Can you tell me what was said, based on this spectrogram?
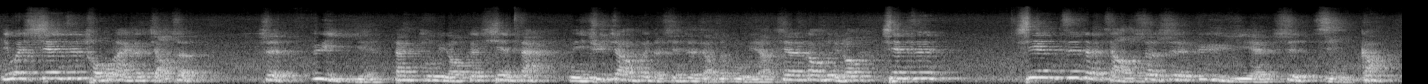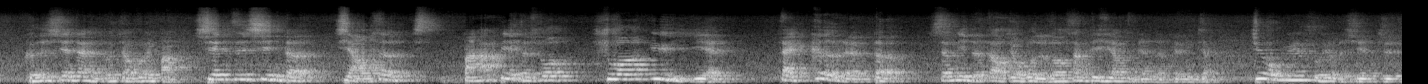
因为先知从来的角色是预言，但注意哦，跟现在你去教会的先知角色不一样。现在告诉你说，先知先知的角色是预言，是警告。可是现在很多教会把先知性的角色，把它变成说说预言，在个人的。生命的造就，或者说上帝要怎么样的？跟你讲，旧约所有的先知，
